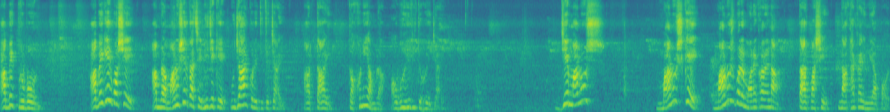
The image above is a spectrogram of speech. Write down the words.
আবেগপ্রবণ। আবেগের বশে আমরা মানুষের কাছে নিজেকে উজাড় করে দিতে চাই। আর তাই তখনই আমরা অবহেলিত হয়ে যাই। যে মানুষ মানুষকে মানুষ বলে মনে করে না, তার পাশে না থাকাই নিরাপদ।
